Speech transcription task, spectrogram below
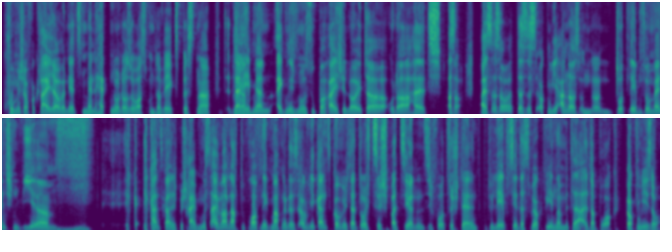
komischer Vergleich, aber wenn du jetzt in Manhattan oder sowas unterwegs bist, ne, da ja. leben ja eigentlich nur superreiche Leute oder halt, also, weißt du so, das ist irgendwie anders und, und dort leben so Menschen wie, ähm, ich, ich kann es gar nicht beschreiben, muss einfach nach Dubrovnik machen, das ist irgendwie ganz komisch, da durchzuspazieren und sich vorzustellen. Du lebst hier, das wirkt wie in einer Mittelalterburg, irgendwie so.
